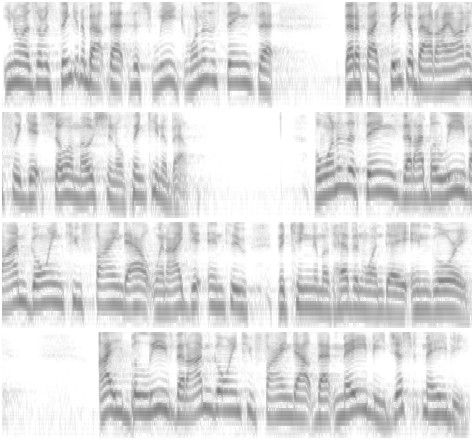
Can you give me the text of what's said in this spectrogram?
You know, as I was thinking about that this week, one of the things that, that if I think about, I honestly get so emotional thinking about. But one of the things that I believe I'm going to find out when I get into the kingdom of heaven one day in glory, I believe that I'm going to find out that maybe, just maybe,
